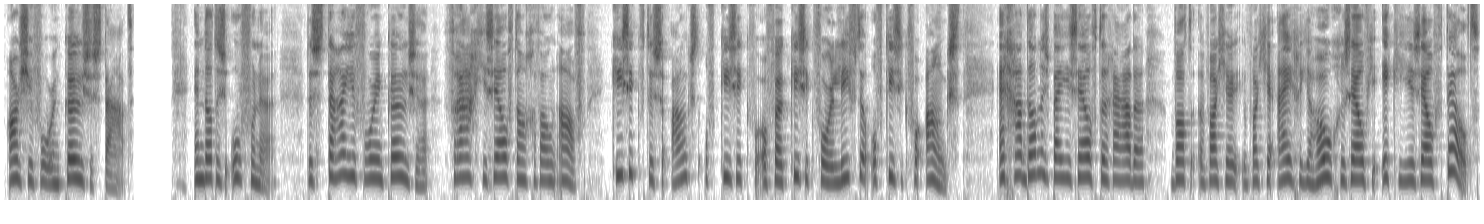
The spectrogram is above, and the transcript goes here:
als je voor een keuze staat. En dat is oefenen. Dus sta je voor een keuze, vraag jezelf dan gewoon af: kies ik tussen angst of kies ik of, uh, kies ik voor liefde of kies ik voor angst? En ga dan eens bij jezelf te raden wat, wat, je, wat je eigen, je hogere zelf, je ik jezelf vertelt.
